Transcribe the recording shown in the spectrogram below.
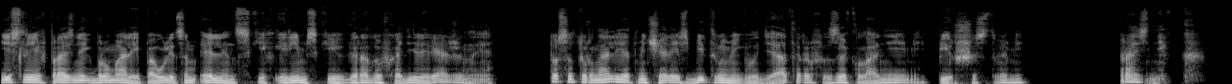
Если в праздник Брумалий по улицам эллинских и римских городов ходили ряженые, то Сатурналии отмечались битвами гладиаторов, закланиями, пиршествами. Праздник.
